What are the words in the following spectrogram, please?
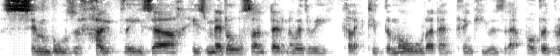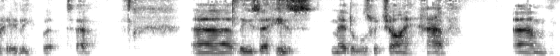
symbols of hope, these are his medals. I don't know whether he collected them all. I don't think he was that bothered really, but uh, uh, these are his medals, which I have. Um,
